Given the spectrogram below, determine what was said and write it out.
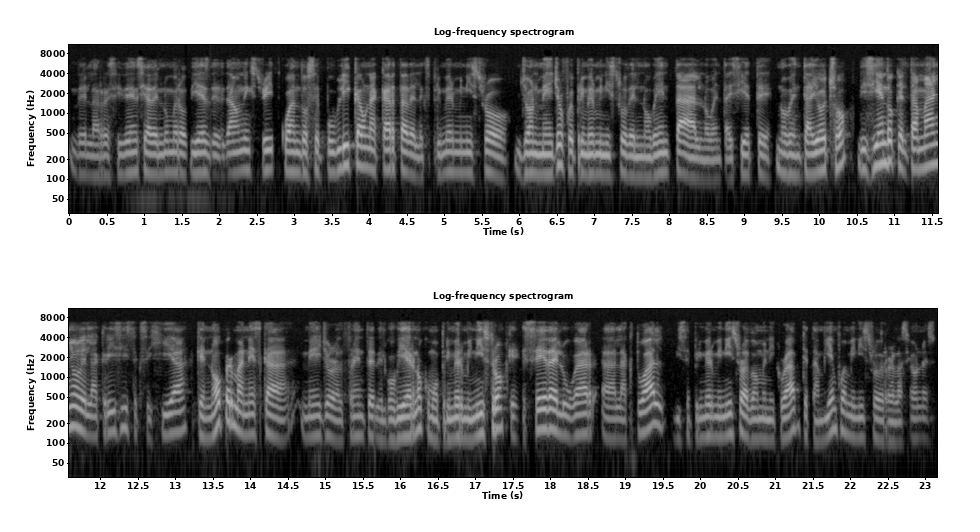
de la residencia del número 10 de Downing Street cuando se publica una carta del ex primer ministro John Major, fue primer ministro del 90 al 97, 98, diciendo que el tamaño de la crisis exigía que no permanezca Major al frente del gobierno como primer ministro, que ceda el lugar al actual viceprimer ministro, a Dominic Raab, que también fue ministro de Relaciones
